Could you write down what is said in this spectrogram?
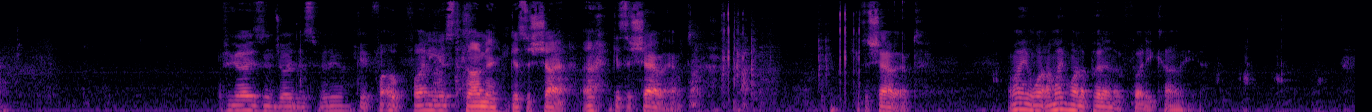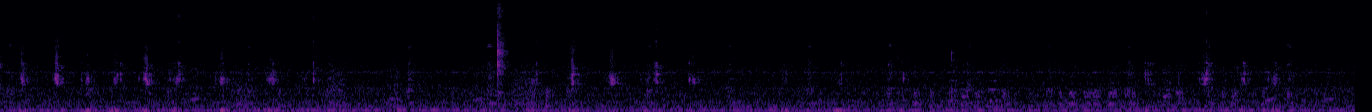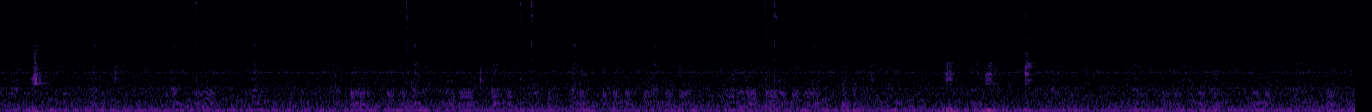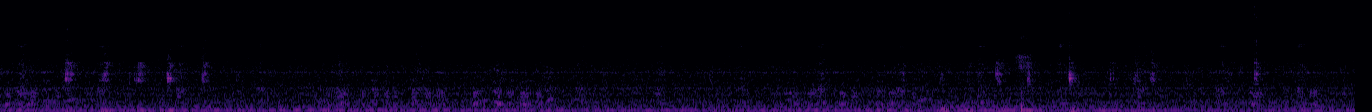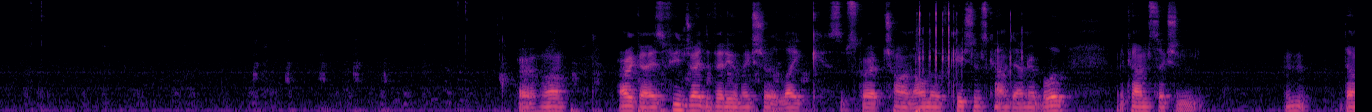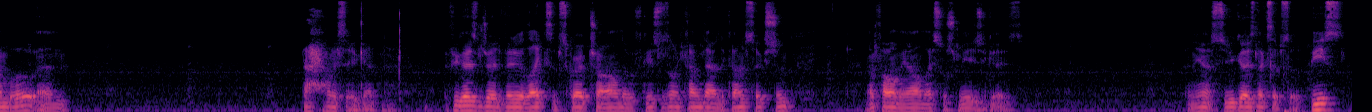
if you guys enjoyed this video, okay, oh, funniest comment gets a shot, uh, gets a shout out. Gets a shout out. I might want, I might want to put in a funny comment. Alright, well, alright guys, if you enjoyed the video, make sure to like, subscribe, turn on all notifications, comment down there below, in the comment section mhm, down below, and ah, let me say it again. If you guys enjoyed the video, like, subscribe, turn on notifications on, comment down in the comment section, and follow me on all my social medias, you guys. And yeah, see you guys next episode. Peace.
